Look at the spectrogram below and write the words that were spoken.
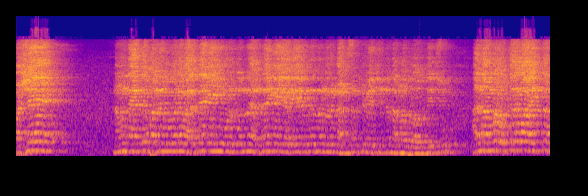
പക്ഷേ നമ്മൾ നേരത്തെ പറഞ്ഞതുപോലെ വലത്തെ കൈ കൊടുക്കുന്നു ഇടത്തെ കൈ അറിയരുത് എന്നൊരു കൺസെപ്റ്റ് വെച്ചിട്ട് നമ്മൾ പ്രവർത്തിച്ചു. അത് നമ്മുടെ ഉത്തരവാദിത്തം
